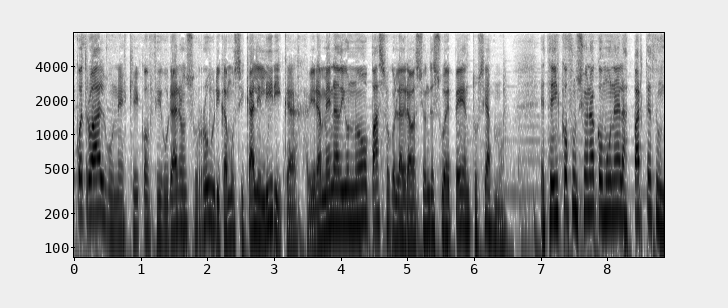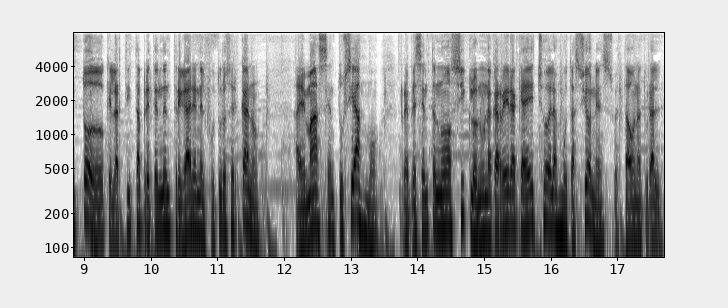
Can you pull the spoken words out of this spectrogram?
de cuatro álbumes que configuraron su rúbrica musical y lírica, Javier Amena dio un nuevo paso con la grabación de su EP Entusiasmo. Este disco funciona como una de las partes de un todo que el artista pretende entregar en el futuro cercano. Además, entusiasmo representa un nuevo ciclo en una carrera que ha hecho de las mutaciones su estado natural.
